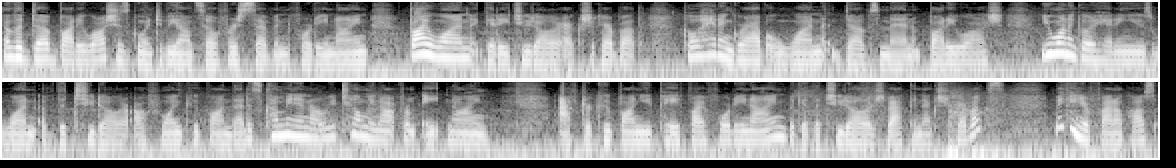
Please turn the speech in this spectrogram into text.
Now the Dove body wash is going to be on sale for $7.49. Buy one, get a $2 extra care buck. Go ahead and grab one Dove's Men body wash. You want to go ahead and use one of the $2 off one coupon that is coming in our retail me not from 8.9. After coupon, you'd pay $5.49, but get the $2 back in extra care bucks, making your final cost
